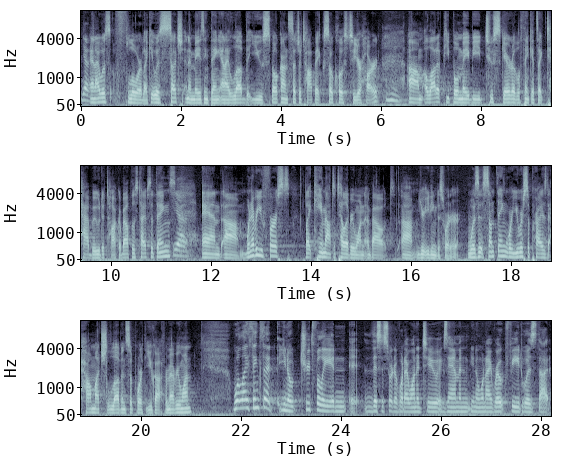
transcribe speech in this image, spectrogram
Yeah. and I was floored. Like it was such an amazing thing, and I love that you spoke on such a topic so close to your heart. Mm-hmm. Um, a lot of people may be too scared or they'll think it's like taboo to talk about those types of things. Yeah. And um, whenever you first like came out to tell everyone about um, your eating disorder, was it something where you were surprised at how much love and support that you got from everyone? Well, I think that, you know, truthfully, and uh, this is sort of what I wanted to examine, you know, when I wrote Feed, was that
